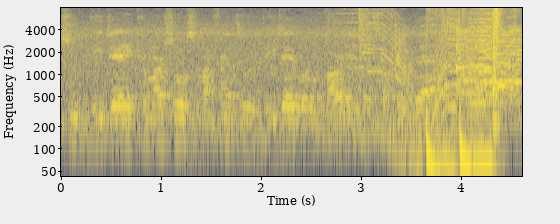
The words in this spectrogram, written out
shoot DJ commercials for my friends who would DJ little parties and stuff like that.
